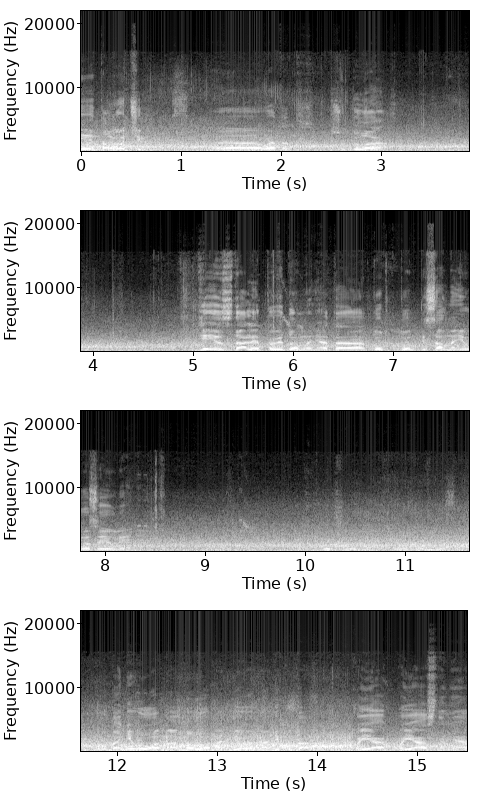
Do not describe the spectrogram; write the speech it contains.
и талончик э, в этот, чтобы было, где сдали поведомление, это тот, кто писал на него заявление. Ну, на него, на одного, на, на депутата. Поя, пояснення,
